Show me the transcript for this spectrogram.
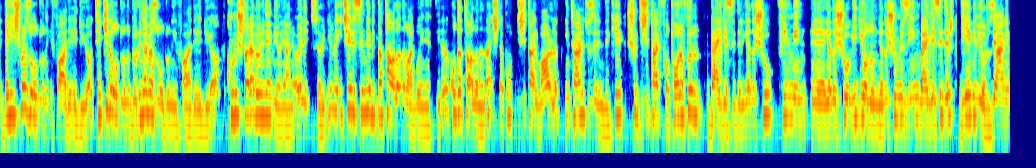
değişmez olduğunu ifade ediyor. Tekil olduğunu, bölünemez olduğunu ifade ediyor. Kuruşlara bölünemiyor yani öyle söyleyeyim ve içerisinde bir data alanı var bu NFT'lerin. O data alanına işte bu dijital varlık internet üzerindeki şu dijital fotoğrafın belgesidir ya da şu filmin e, ya da şu videonun ya da şu müziğin belgesidir diyebiliyoruz. Yani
